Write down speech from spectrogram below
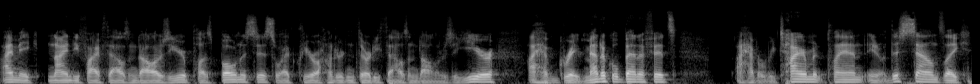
I make $95,000 a year plus bonuses, so I clear $130,000 a year. I have great medical benefits. I have a retirement plan. You know, this sounds like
